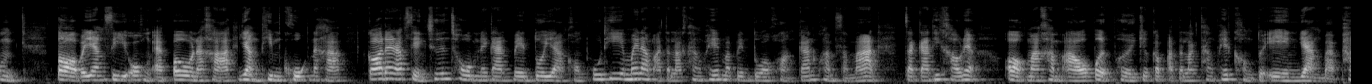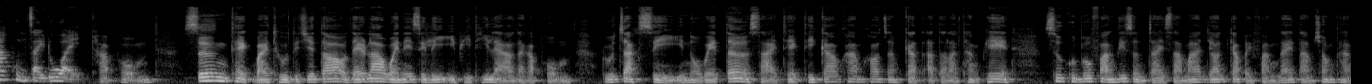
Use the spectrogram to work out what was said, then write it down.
มต่อไปยัง CEO ของ Apple นะคะ อย่างทีมคุกนะคะ ก็ได้รับเสียงชื่นชมในการเป็นตัวอย่างของผู้ที่ไม่นำอัตลักษณ์ทางเพศมาเป็นตัวขวางกั้นความสามารถ จากการที่เขาเนี่ยออกมาคำเอาเปิดเผยเกี่ยวกับอัตลักษณ์ทางเพศของตัวเองอย่างแบบภาคภูมิใจด้วย ครับผม ซึ่ง Tech by Two Digital ได้เล่าไว้ในซีรีส์ EP ที่แล้วนะครับผม รู้จัก 4 Innovator สายเทคที่ก้าวข้ามข้อจำกัดอัตลักษณ์ทางเพศ ซึ่งคุณผู้ฟังที่สนใจสามารถย้อนกลับไปฟังได้ตามช่องทาง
